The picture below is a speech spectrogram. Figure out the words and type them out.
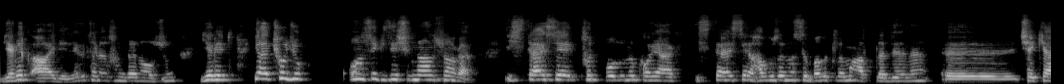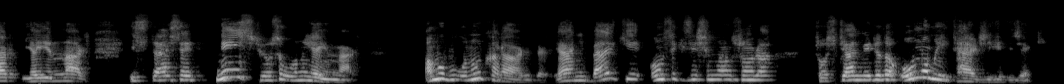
Gerek aileleri tarafından olsun, gerek ya çocuk 18 yaşından sonra İsterse futbolunu koyar, isterse havuza nasıl balıklama atladığını e, çeker, yayınlar. İsterse ne istiyorsa onu yayınlar. Ama bu onun kararıdır. Yani belki 18 yaşından sonra sosyal medyada olmamayı tercih edecek.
